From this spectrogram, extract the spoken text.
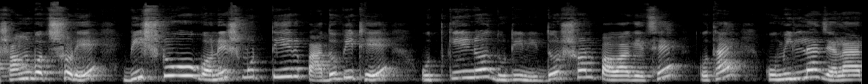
সংবৎসরে বিষ্ণু ও গণেশ মূর্তির পাদপীঠে উৎকীর্ণ দুটি নিদর্শন পাওয়া গেছে। কোথায়? কুমিল্লা জেলার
